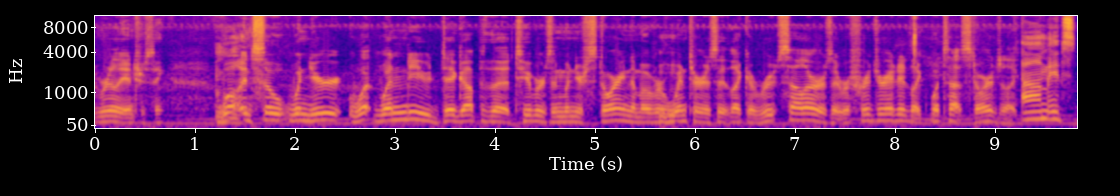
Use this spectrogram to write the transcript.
really interesting. Well, and so when you're what when do you dig up the tubers and when you're storing them over Mm-hmm. winter is it like a root cellar or is it refrigerated? Like what's that storage like? Um, it's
